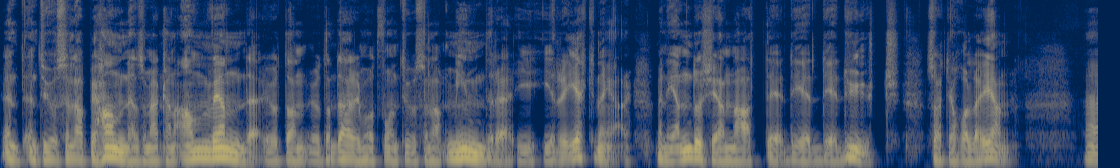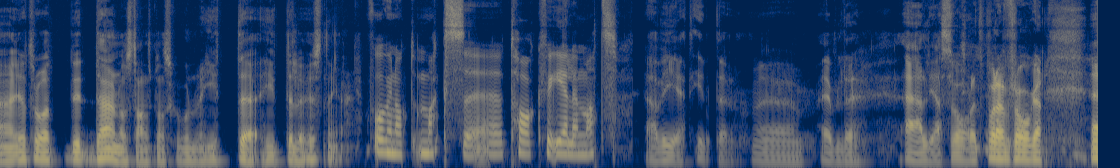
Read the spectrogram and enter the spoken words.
en, en tusenlapp i handen som jag kan använda utan, utan däremot få en tusenlapp mindre i, i räkningar. Men ändå känna att det, det, det är dyrt så att jag håller igen. Eh, jag tror att det är där någonstans man ska kunna hitta, hitta lösningar. Får vi något maxtak för elen, Mats? Jag vet inte. Det är väl det ärliga svaret på den frågan. Eh,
